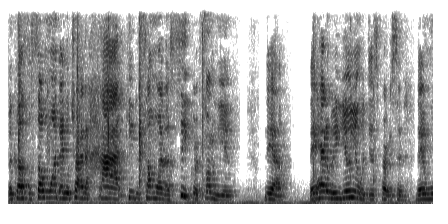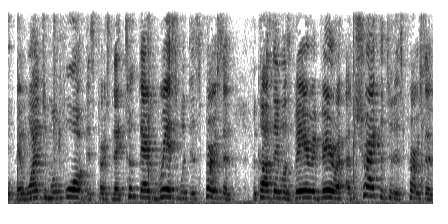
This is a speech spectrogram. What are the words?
because of someone they were trying to hide, keeping someone a secret from you. Yeah, they had a reunion with this person. They they wanted to move forward with this person. They took that risk with this person because they was very very attracted to this person.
